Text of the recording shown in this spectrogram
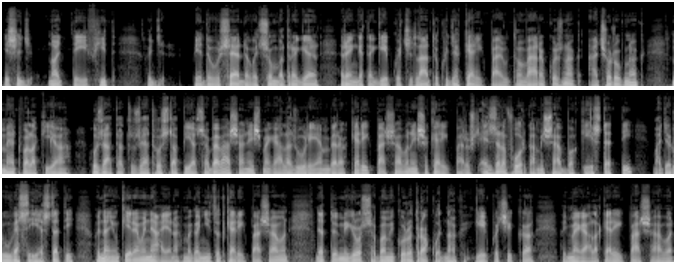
és egy nagy tévhit, hogy például szerda vagy szombat reggel rengeteg gépkocsit látok, hogy a kerékpárúton várakoznak, átsorognak, mert valaki a hozzátartozóját hozta a piacra bevásárolni, és megáll az úriember a kerékpársában, és a kerékpárost ezzel a forgalmi sávba készteti, magyarul veszélyezteti, hogy nagyon kérem, hogy ne álljanak meg a nyitott kerékpársávon, de ettől még rosszabb, amikor ott rakodnak gépkocsikkal, hogy megáll a kerékpársávon,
